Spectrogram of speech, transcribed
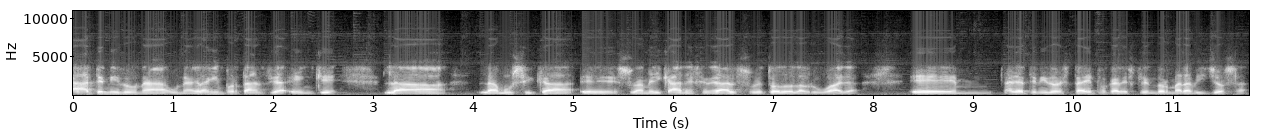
ha tenido una, gran importancia en que la, música eh, sudamericana en general sobre todo la uruguaya eh, haya tenido esta época de esplendor maravillosa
